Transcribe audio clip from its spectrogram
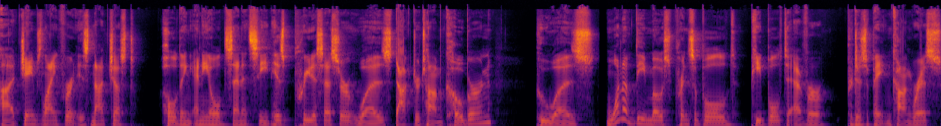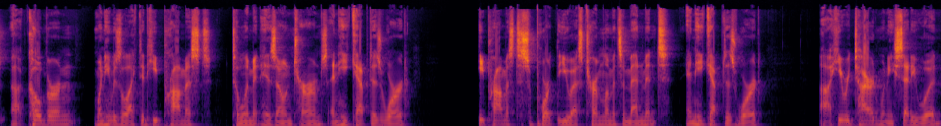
Uh, James Lankford is not just holding any old Senate seat. His predecessor was Dr. Tom Coburn, who was one of the most principled people to ever participate in Congress. Uh, Coburn, when he was elected, he promised to limit his own terms, and he kept his word. He promised to support the U.S. Term Limits Amendment, and he kept his word. Uh, he retired when he said he would.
